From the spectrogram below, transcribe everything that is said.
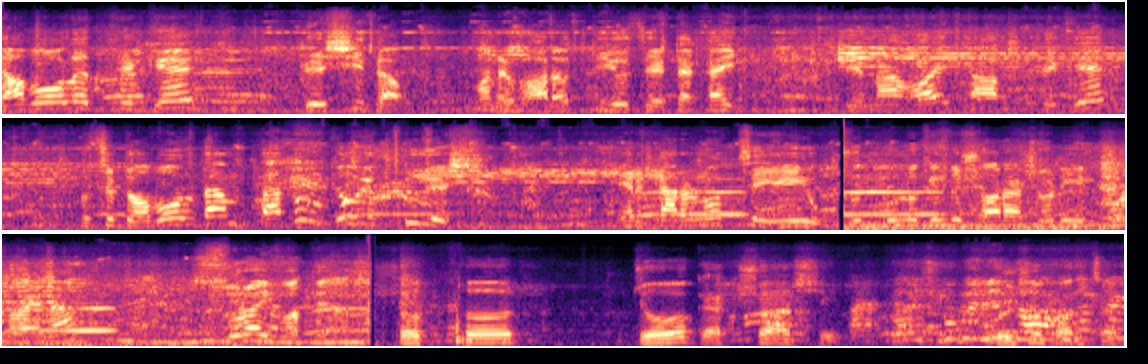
ডাবলের থেকে বেশি দাম। মানে ভারতীয় যে টাকায় কেনা হয়, তার থেকে হচ্ছে ডবল দাম, তার থেকেও একটু বেশি। এর কারণ হচ্ছে এই ওষুধগুলো কিন্তু সরাসরি ইম্পোর্ট হয় না সুরাই পথে সত্তর যোগ একশো আশি দুইশো পঞ্চাশ।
